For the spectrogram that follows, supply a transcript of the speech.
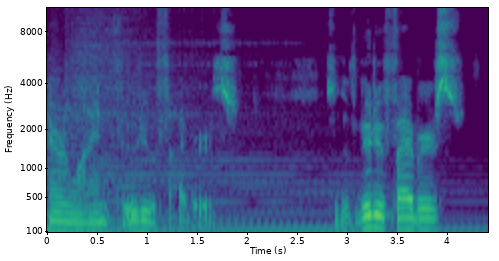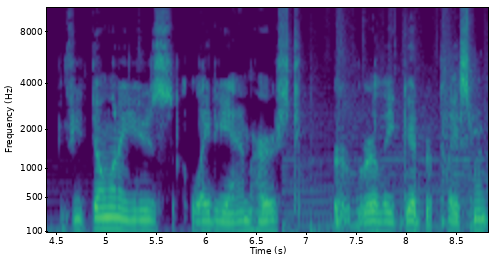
Hareline voodoo fibers. So the voodoo fibers, if you don't want to use Lady Amherst or a really good replacement,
